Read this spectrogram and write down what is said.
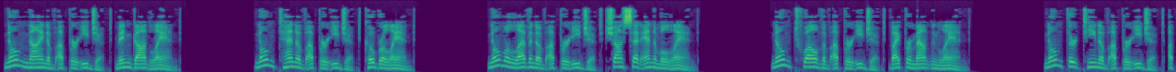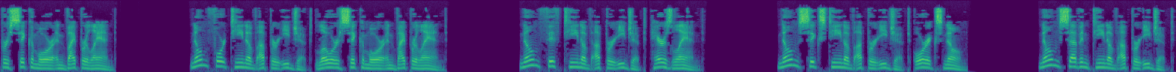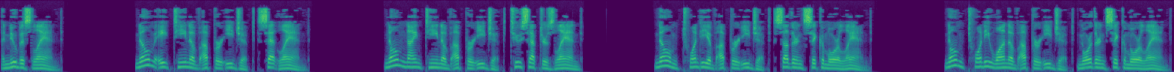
Nome 9 of Upper Egypt Min God Land. Nome 10 of Upper Egypt Cobra Land. Nome 11 of Upper Egypt Shah Animal Land Nome 12 of Upper Egypt Viper Mountain Land. Nome 13 of Upper Egypt Upper Sycamore and Viper Land. Nome 14 of Upper Egypt Lower Sycamore and Viper Land. Nome 15 of Upper Egypt Hare's Land. Nome 16 of Upper Egypt Oryx Nome. Nome 17 of Upper Egypt Anubis Land. Nome 18 of Upper Egypt Set Land. Nome 19 of Upper Egypt Two Scepters Land Nome 20 of Upper Egypt Southern Sycamore Land Nome 21 of Upper Egypt Northern Sycamore Land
